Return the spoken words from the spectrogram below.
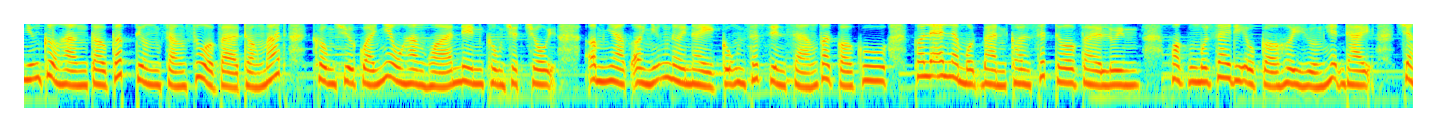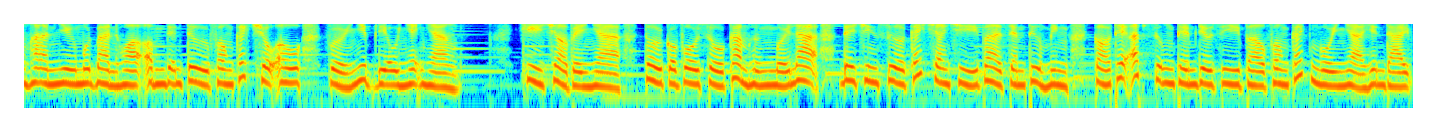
Những cửa hàng cao cấp thường sáng sủa và thoáng mát, không chứa quá nhiều hàng hóa nên không chật trội. Âm nhạc ở những nơi này cũng rất duyên sáng và có gu, có lẽ là một bản concerto violin hoặc một giai điệu có hơi hướng hiện đại, chẳng hạn như một bản hòa âm điện tử phong cách châu Âu với nhịp điệu nhẹ nhàng. Khi trở về nhà, tôi có vô số cảm hứng mới lạ để chỉnh sửa cách trang trí và xem thử mình có thể áp dụng thêm điều gì vào phong cách ngôi nhà hiện đại.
